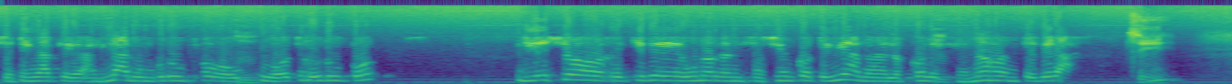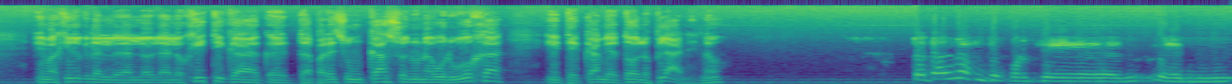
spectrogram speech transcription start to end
se tenga que aislar un grupo mm. u otro grupo y eso requiere una organización cotidiana de los colegios, ¿no? Entenderás. Sí. Me imagino que la, logística, que te aparece un caso en una burbuja y te cambia todos los planes, ¿no? Totalmente, porque eh,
